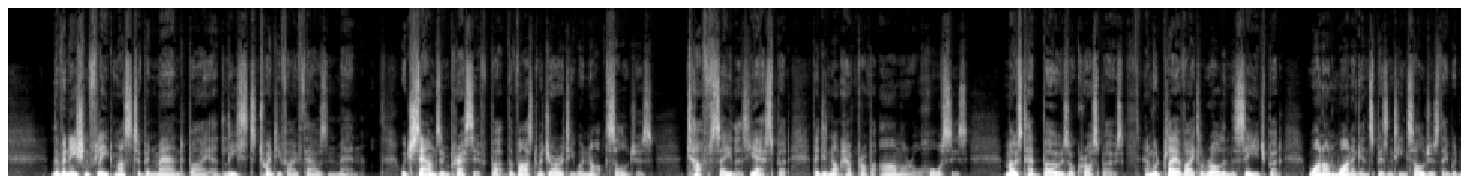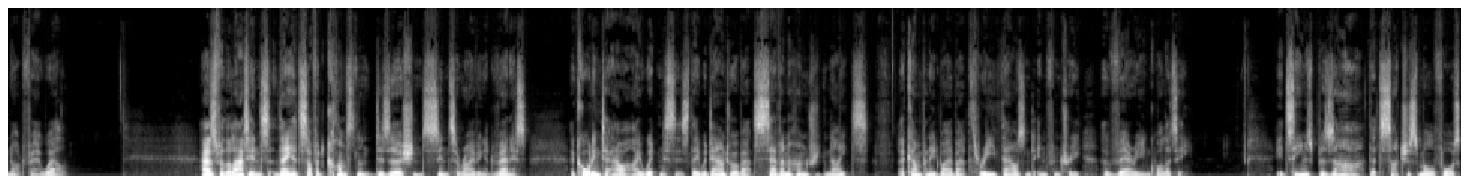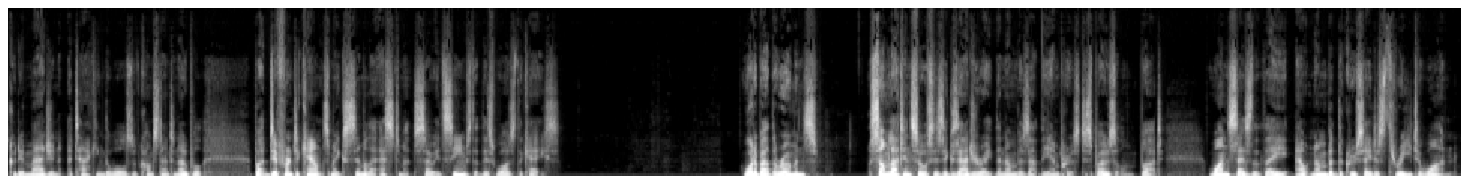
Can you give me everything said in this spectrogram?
The Venetian fleet must have been manned by at least 25,000 men, which sounds impressive, but the vast majority were not soldiers. Tough sailors, yes, but they did not have proper armour or horses. Most had bows or crossbows, and would play a vital role in the siege, but one on one against Byzantine soldiers they would not fare well. As for the Latins, they had suffered constant desertions since arriving at Venice, According to our eyewitnesses, they were down to about 700 knights, accompanied by about 3,000 infantry of varying quality. It seems bizarre that such a small force could imagine attacking the walls of Constantinople, but different accounts make similar estimates, so it seems that this was the case. What about the Romans? Some Latin sources exaggerate the numbers at the emperor's disposal, but one says that they outnumbered the Crusaders three to one.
